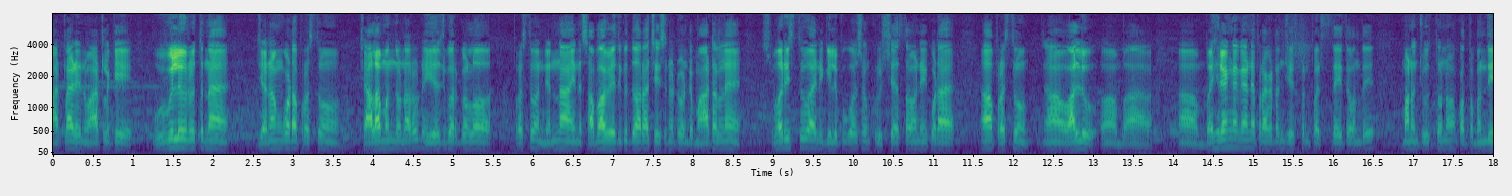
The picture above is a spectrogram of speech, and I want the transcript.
మాట్లాడిన మాటలకి ఉవ్విలురుతున్న జనం కూడా ప్రస్తుతం చాలామంది ఉన్నారు. నియోజకవర్గంలో ప్రస్తుతం నిన్న ఆయన సభా వేదిక ద్వారా చేసినటువంటి మాటలనే స్మరిస్తూ ఆయన గెలుపు కోసం కృషి చేస్తామని కూడా ప్రస్తుతం వాళ్ళు బహిరంగంగానే ప్రకటన చేస్తున్న పరిస్థితి అయితే ఉంది. మనం చూస్తున్నాం కొంతమంది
